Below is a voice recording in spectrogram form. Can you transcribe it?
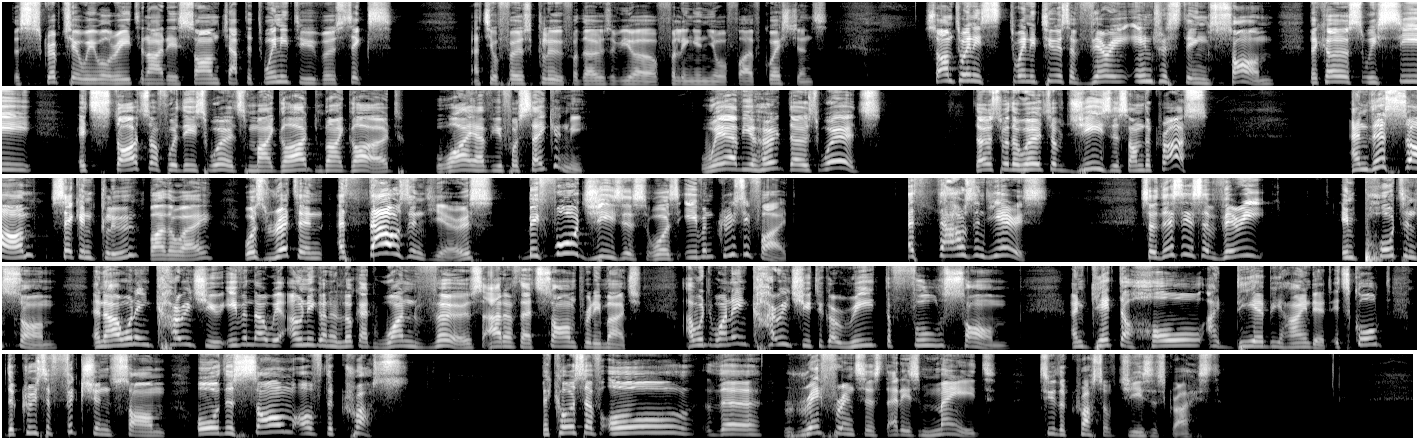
The scripture we will read tonight is Psalm chapter 22, verse 6. That's your first clue for those of you who are filling in your five questions. Psalm 20, 22 is a very interesting psalm because we see it starts off with these words My God, my God, why have you forsaken me? Where have you heard those words? Those were the words of Jesus on the cross. And this psalm, second clue, by the way, was written a thousand years before Jesus was even crucified. A thousand years. So, this is a very important psalm. And I want to encourage you, even though we're only going to look at one verse out of that psalm pretty much, I would want to encourage you to go read the full psalm and get the whole idea behind it. It's called the crucifixion psalm or the psalm of the cross because of all the references that is made to the cross of Jesus Christ.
